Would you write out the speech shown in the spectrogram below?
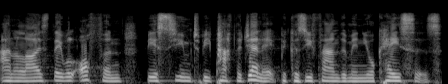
analyzed, they will often be assumed to be pathogenic because you found them in your cases.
